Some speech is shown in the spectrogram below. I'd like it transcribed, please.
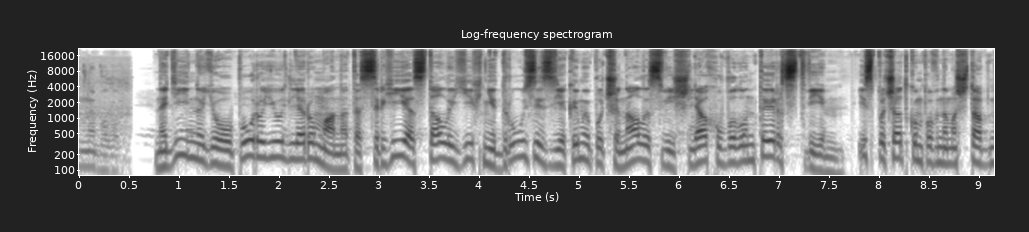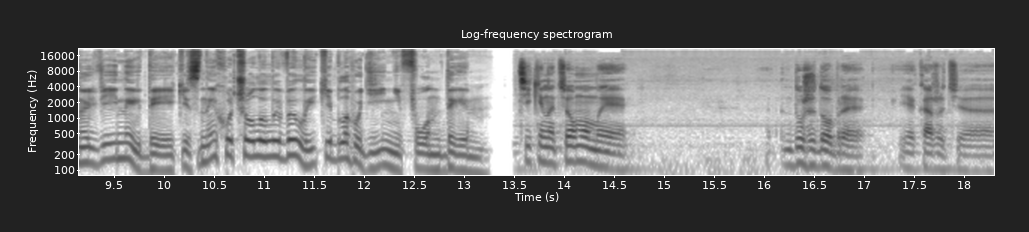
не було. Надійною опорою для Романа та Сергія стали їхні друзі, з якими починали свій шлях у волонтерстві. І з початком повномасштабної війни деякі з них очолили великі благодійні фонди. Тільки на цьому ми дуже добре, як кажуть, е,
